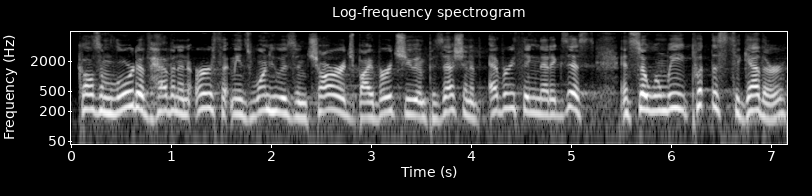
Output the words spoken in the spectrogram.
He calls him Lord of heaven and earth. That means one who is in charge by virtue and possession of everything that exists. And so when we put this together,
